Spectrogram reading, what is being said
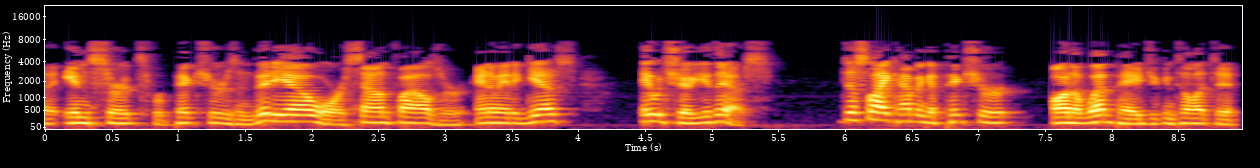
uh, inserts for pictures and video or sound files or animated GIFs, it would show you this. Just like having a picture on a web page, you can tell it to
